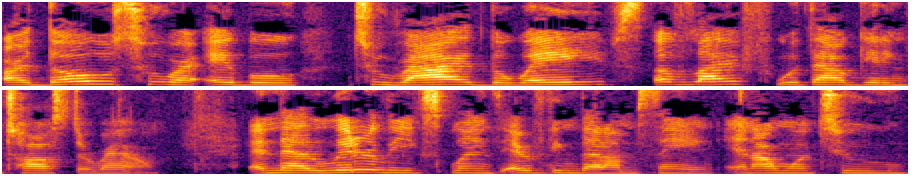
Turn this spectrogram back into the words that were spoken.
are those who are able to ride the waves of life without getting tossed around. And that literally explains everything that I'm saying. And I want to,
